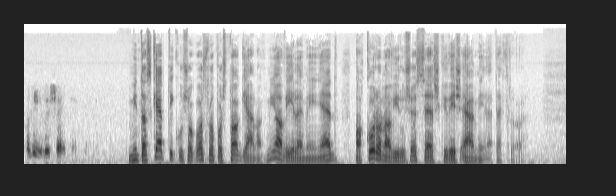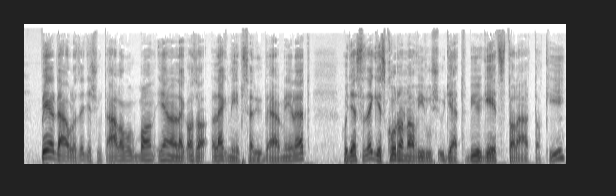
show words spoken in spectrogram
az élő sejtek. Mint a szkeptikusok oszlopos tagjának, mi a véleményed a koronavírus összeesküvés elméletekről? Például az Egyesült Államokban jelenleg az a legnépszerűbb elmélet, hogy ezt az egész koronavírus ügyet Bill Gates találta ki,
